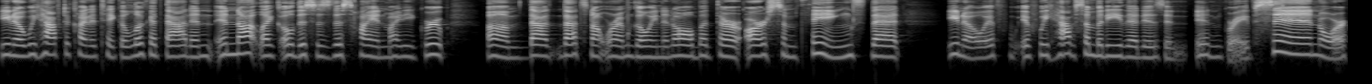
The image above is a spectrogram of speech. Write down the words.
you know, we have to kind of take a look at that and and not like, oh, this is this high and mighty group. Um that that's not where I'm going at all, but there are some things that you know, if if we have somebody that is in in grave sin or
